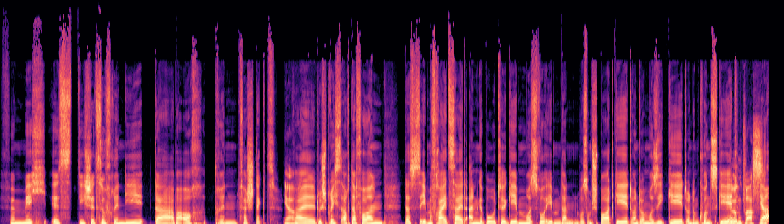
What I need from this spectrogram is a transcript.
Für mich ist die Schizophrenie da aber auch drin versteckt. Ja. Weil du sprichst auch davon, dass es eben Freizeitangebote geben muss, wo eben dann, wo es um Sport geht und um Musik geht und um Kunst geht. Irgendwas. Ja,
